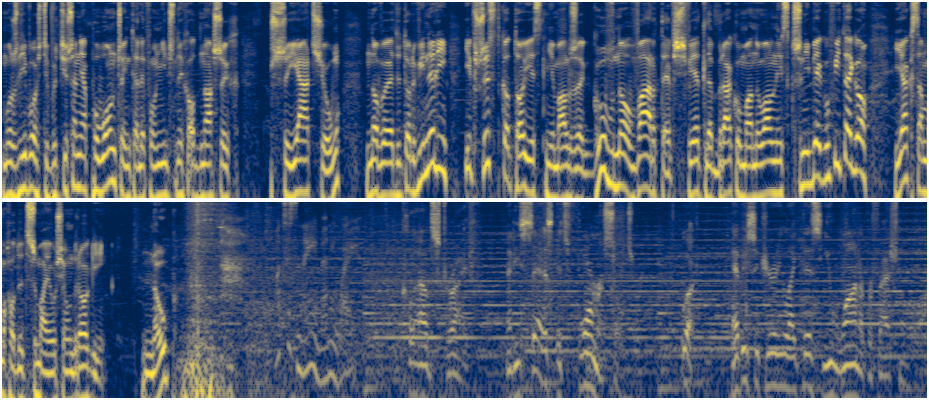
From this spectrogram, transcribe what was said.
możliwość wyciszenia połączeń telefonicznych od naszych przyjaciół, nowy edytor winyli i wszystko to jest niemalże gówno warte w świetle braku manualnej skrzyni biegów i tego, jak samochody trzymają się drogi. Nope. What's his name anyway? Cloud Strife. And he says it's former soldier. Look, heavy security like this, you want a professional.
